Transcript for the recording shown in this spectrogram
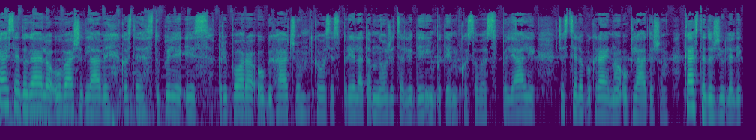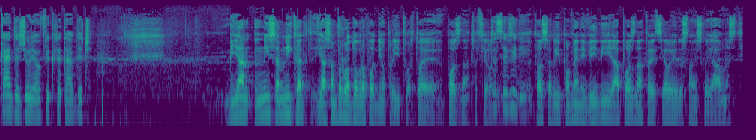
Kaj se je dogajalo v vaši glavi, ko ste stopili iz pripora v Bihaču, ko vas je sprejela ta množica ljudi in potem, ko so vas peljali čez celo pokrajino v Kladušo? Kaj ste doživljali, kaj je doživljal Fikret Abdić? Ja nisam nikad, ja sam vrlo dobro podnio pritvor, to je poznato. Cijelo to se vidi. To se i po meni vidi, a poznato je cijeloj jugoslovenskoj javnosti.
